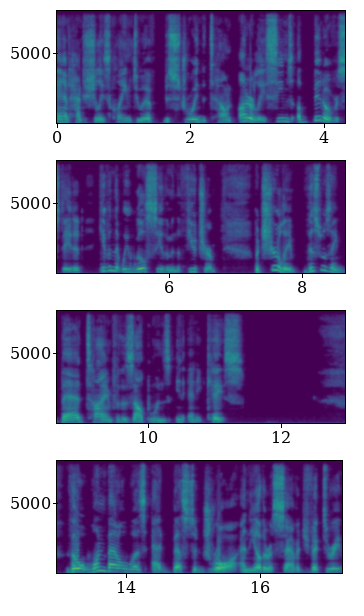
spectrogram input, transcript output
and Hattusili's claim to have destroyed the town utterly seems a bit overstated, given that we will see them in the future. But surely, this was a bad time for the Zalpuans in any case. Though one battle was at best a draw and the other a savage victory,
